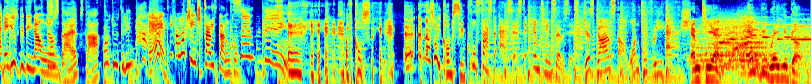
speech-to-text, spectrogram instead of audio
I dey use BB now. Just dial star one two three hash. Eh, if I want change tariff plan, uncle. Same thing. Eh, of course. Eh, na so e come simple. For faster access to MTN services, just dial star 123 hash. MTN. Everywhere you go.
